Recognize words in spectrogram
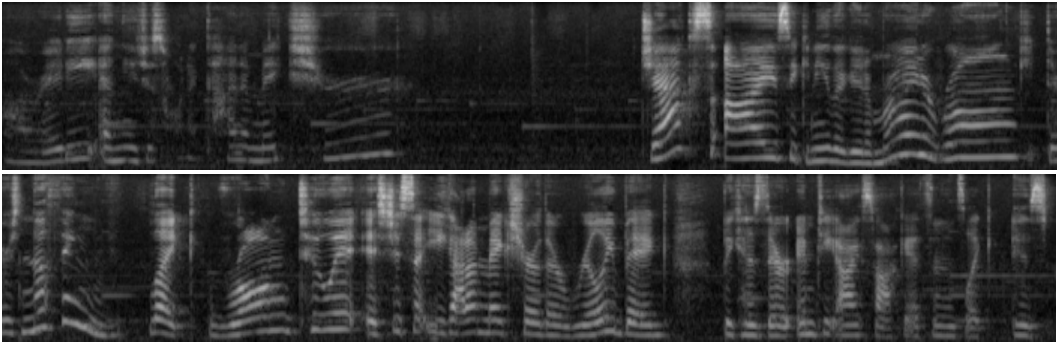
Alrighty, and you just wanna kind of make sure Jack's eyes, you can either get them right or wrong. There's nothing like wrong to it. It's just that you gotta make sure they're really big because they're empty eye sockets and it's like his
